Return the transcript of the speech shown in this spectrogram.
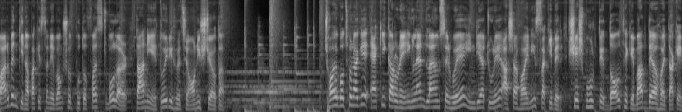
পারবেন কিনা পাকিস্তানের বংশোদ্ভূত ফার্স্ট বোলার তা নিয়ে তৈরি হয়েছে অনিশ্চয়তা ছয় বছর আগে একই কারণে ইংল্যান্ড লায়ন্সের হয়ে ইন্ডিয়া ট্যুরে আসা হয়নি সাকিবের। শেষ মুহূর্তে দল থেকে বাদ দেওয়া হয় তাকে।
